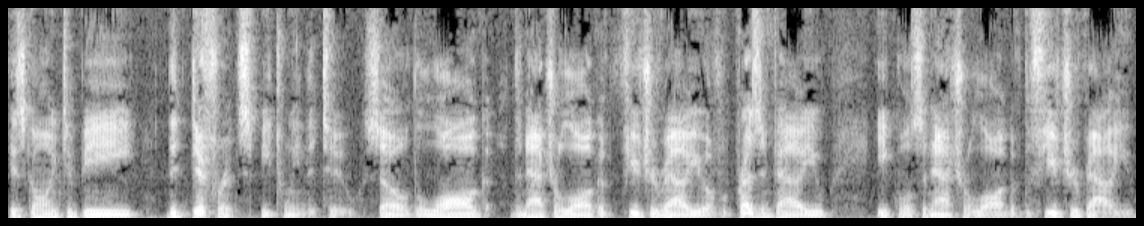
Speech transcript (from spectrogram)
is going to be the difference between the two. So the log, the natural log of future value over present value equals the natural log of the future value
